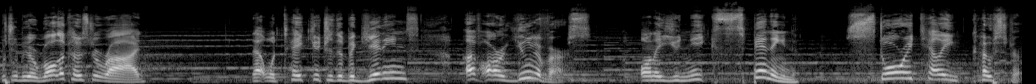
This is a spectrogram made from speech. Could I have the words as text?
which will be a roller coaster ride that will take you to the beginnings of our universe on a unique spinning storytelling coaster.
